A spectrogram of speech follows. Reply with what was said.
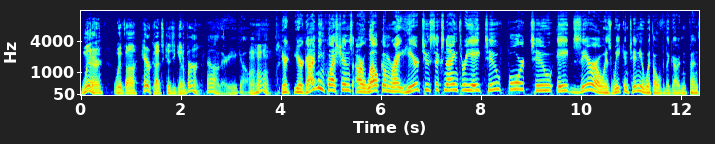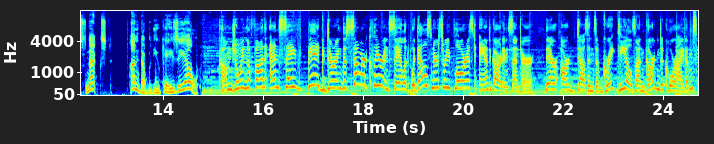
winter with uh, haircuts because you get a burn. Oh, there you go. Mm-hmm. Your your gardening questions are welcome right here 269-382-4280 as we continue with Over the Garden Fence next on WKZO. Come join the fun and save big during the summer clearance sale at Wedel's Nursery Florist and Garden Center. There are dozens of great deals on garden decor items,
